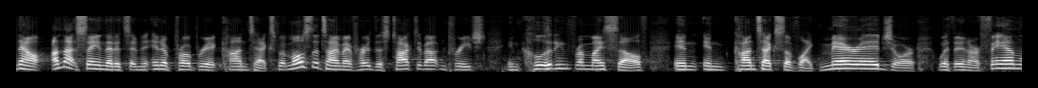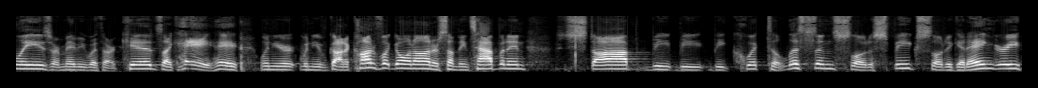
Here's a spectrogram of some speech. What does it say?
Now, I'm not saying that it's an inappropriate context, but most of the time I've heard this talked about and preached, including from myself, in, in contexts of like marriage or within our families or maybe with our kids. Like, hey, hey, when, you're, when you've got a conflict going on or something's happening, stop, be, be, be quick to listen, slow to speak, slow to get angry.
